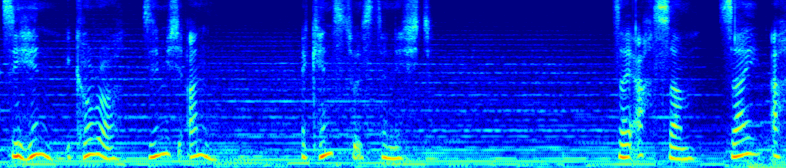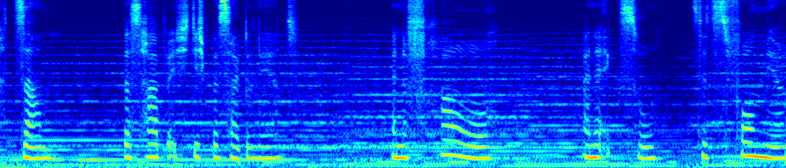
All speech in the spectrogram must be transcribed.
Sieh hin, Ikora, sieh mich an. Erkennst du es denn nicht? Sei achtsam, sei achtsam. Das habe ich dich besser gelehrt. Eine Frau, eine Exo sitzt vor mir,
